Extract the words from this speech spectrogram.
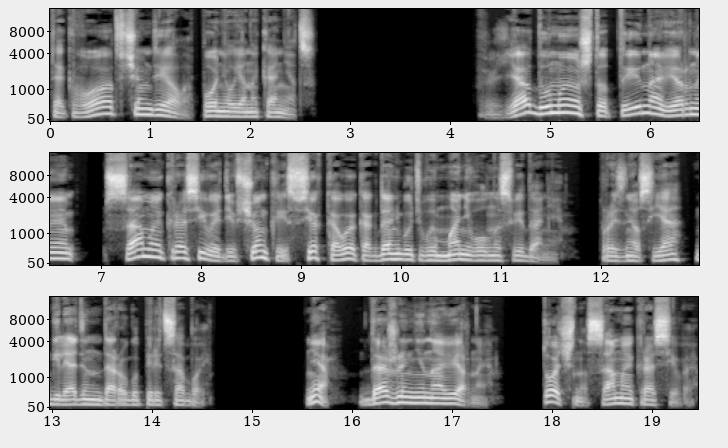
Так вот в чем дело, понял я наконец. Я думаю, что ты, наверное, самая красивая девчонка из всех, кого я когда-нибудь выманивал на свидание, произнес я, глядя на дорогу перед собой. Не, даже не наверное. Точно самая красивая.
